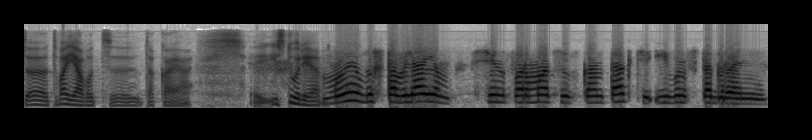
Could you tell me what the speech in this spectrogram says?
э, твоя вот э, такая э, история? Мы выставляем всю информацию ВКонтакте и в Инстаграме.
